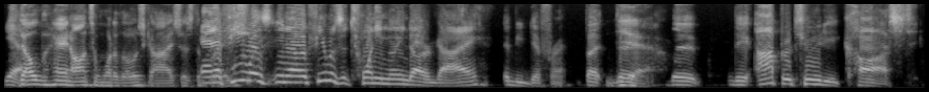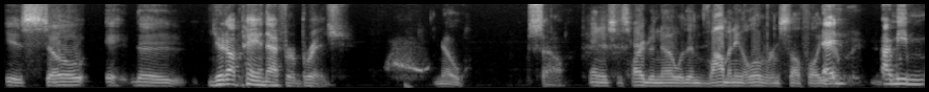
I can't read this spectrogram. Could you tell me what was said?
Yeah. they'll hand on to one of those guys as the. And if he was, you know, if he was a twenty million dollar guy, it'd be different. But the, yeah, the the opportunity cost is so the you're not paying that for a bridge. no. So and it's just hard to know with him vomiting all over himself all year. And I mean,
